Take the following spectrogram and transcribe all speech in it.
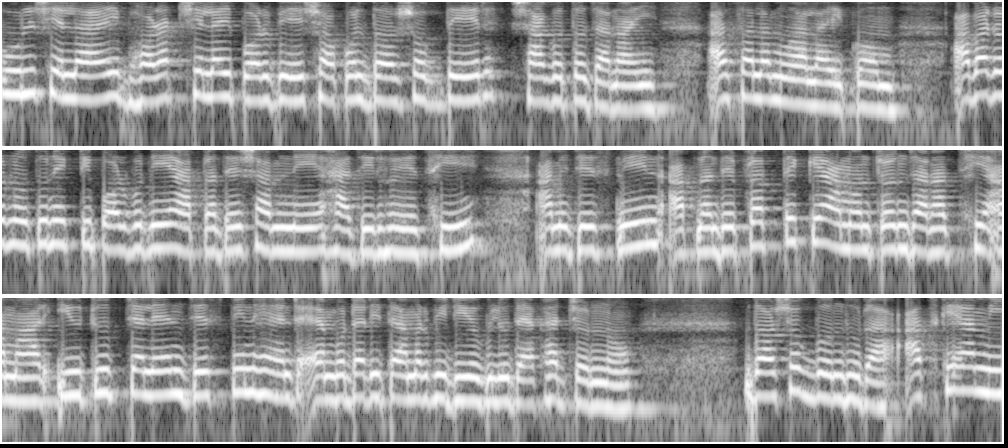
ফুল সেলাই, ভরাট সেলাই পর্বে সকল দর্শকদের স্বাগত জানাই। আসসালামু আলাইকুম। আবারও নতুন একটি পর্ব নিয়ে আপনাদের সামনে হাজির হয়েছি। আমি জেসমিন, আপনাদের প্রত্যেককে আমন্ত্রণ জানাচ্ছি আমার ইউটিউব চ্যানেল জেসমিন হ্যান্ড এম্ব্রয়ডারিতে আমার ভিডিওগুলো দেখার জন্য। দর্শক বন্ধুরা, আজকে আমি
